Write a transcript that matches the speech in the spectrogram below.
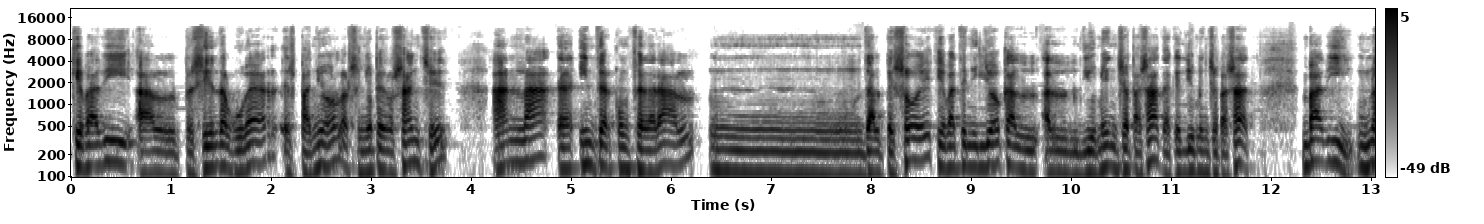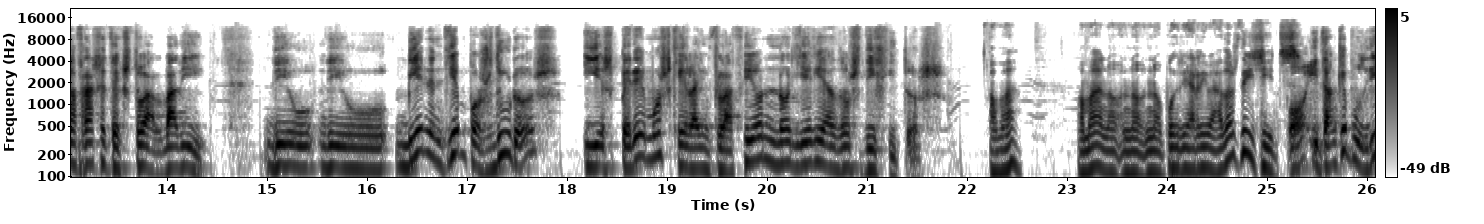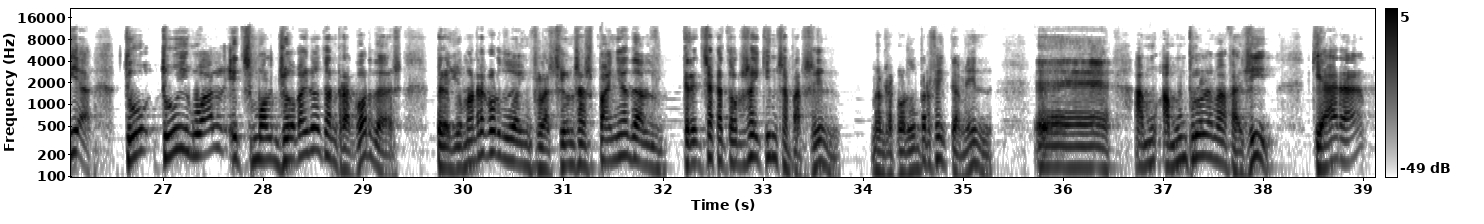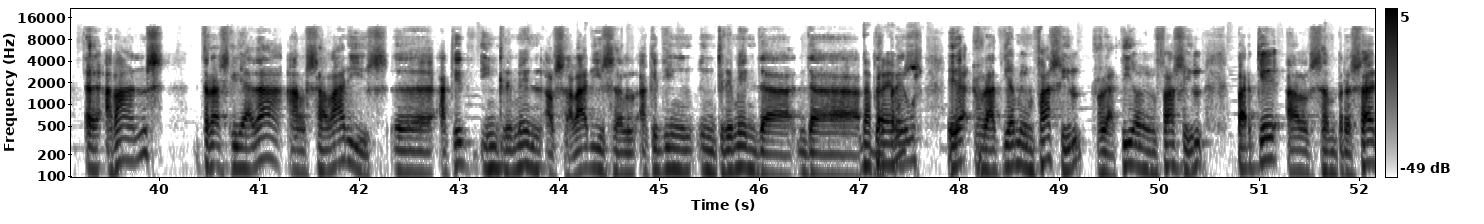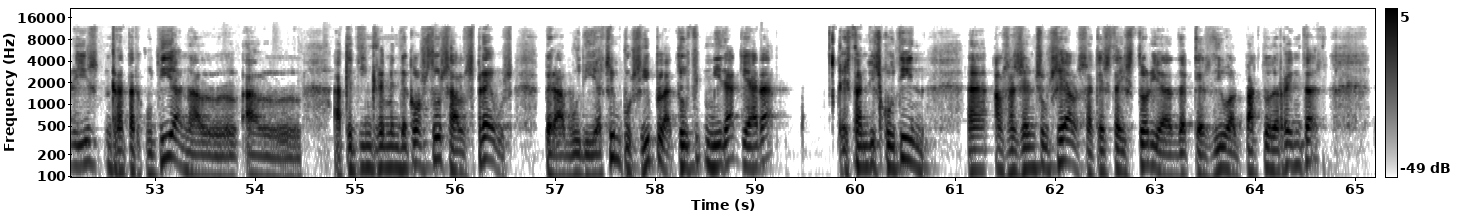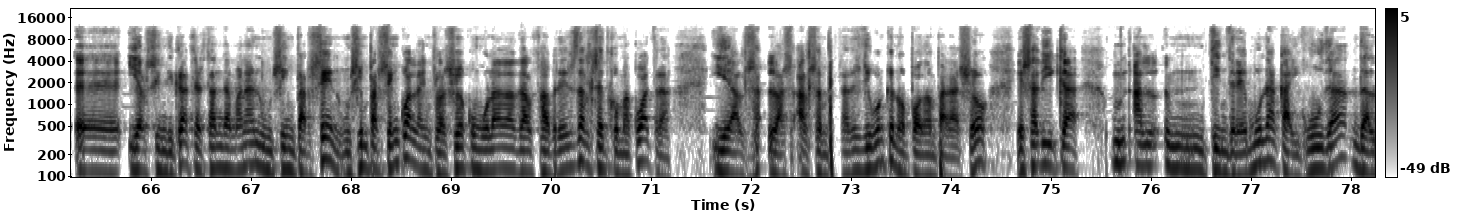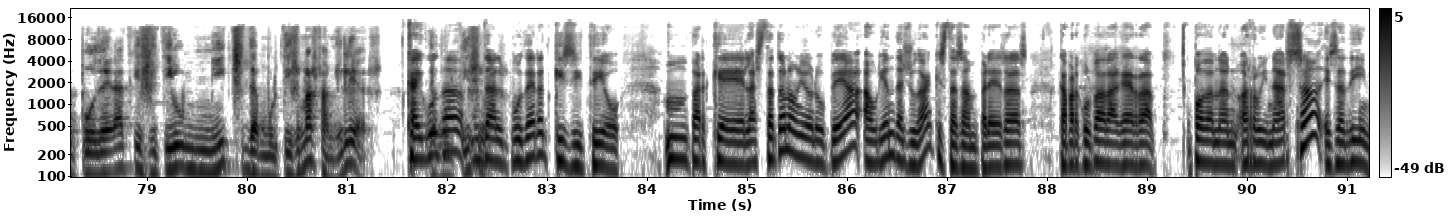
que va dir el president del govern espanyol, el senyor Pedro Sánchez, en la eh, interconfederal mm, del PSOE que va tenir lloc el, el diumenge passat, aquest diumenge passat. Va dir, una frase textual, va dir, diu, diu vienen tiempos duros y esperemos que la inflación no llegue a dos dígitos. Home, home, no, no, no podria arribar a dos dígits. Oh, i tant que podria. Tu, tu igual ets molt jove i no te'n recordes, però jo me'n recordo d'inflacions a Espanya del 13, 14 i 15%. Me'n recordo perfectament. Eh, amb, amb un problema afegit, que ara, eh, abans, traslladar als salaris eh, aquest increment, als salaris, el, aquest in, increment de, de, De preus. era relativament fàcil, relativament fàcil, perquè els empresaris repercutien el, el, aquest increment de costos als preus. Però avui dia és impossible. Tu mira que ara estan discutint eh, els agents socials aquesta història de, que es diu el pacto de rentes eh, i els sindicats estan demanant un 5%, un 5% quan la inflació acumulada del febrer és del 7,4% i els, les, els empresaris diuen que no poden pagar això. És a dir, que mm, el, mm, tindrem una caiguda del poder adquisitiu mig de moltíssimes famílies. Caiguda De del poder adquisitiu. Mm, perquè l'Estat o la Unió Europea haurien d'ajudar aquestes empreses que per culpa de la guerra poden en- arruïnar-se? És a dir,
